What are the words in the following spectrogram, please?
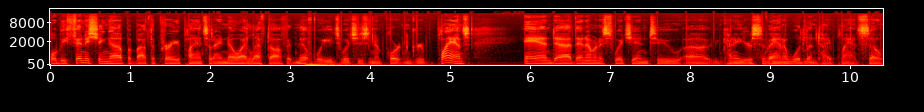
We'll be finishing up about the prairie plants, and I know I left off at milkweeds, which is an important group of plants. And uh, then I'm going to switch into uh, kind of your savanna woodland type plants. So.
